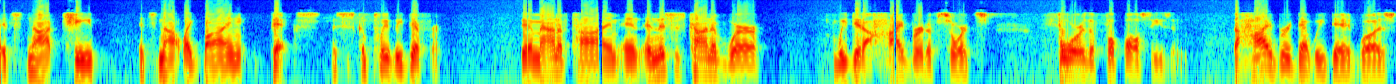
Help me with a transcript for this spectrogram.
It's not cheap. It's not like buying picks. This is completely different. The amount of time, and, and this is kind of where we did a hybrid of sorts for the football season. The hybrid that we did was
